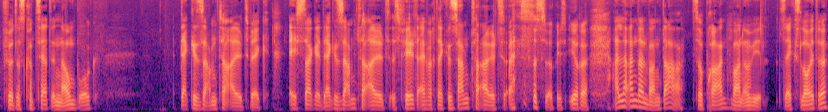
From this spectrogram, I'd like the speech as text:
für das Konzert in Naumburg der gesamte Alt weg. Ich sage, der gesamte Alt. Es fehlt einfach der gesamte Alt. Es ist wirklich irre. Alle anderen waren da. Sopran waren irgendwie sechs Leute,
